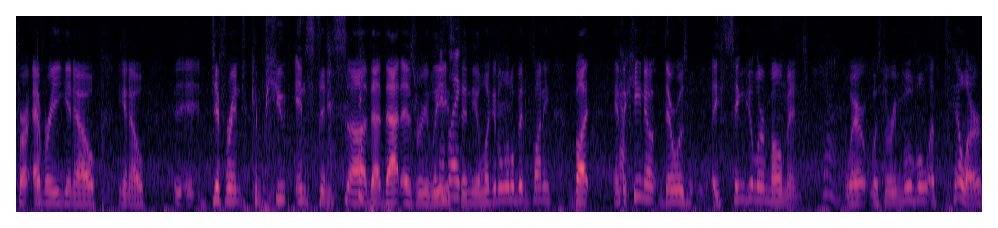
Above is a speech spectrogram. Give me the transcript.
for every, you know, you know, different compute instance uh, that that is released, like and you look at it a little bit funny. But in the keynote, there was a singular moment yeah. where it was the removal of Tiller,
